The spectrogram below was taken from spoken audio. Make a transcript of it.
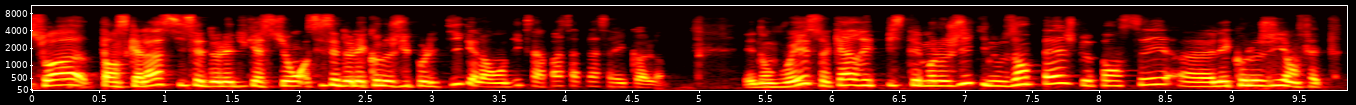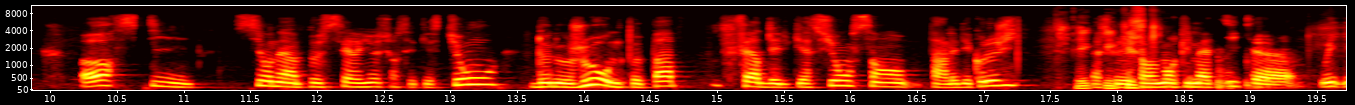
Soit, dans ce cas-là, si c'est de l'éducation, si c'est de l'écologie politique, alors on dit que ça n'a pas sa place à l'école. Et donc, vous voyez, ce cadre épistémologique qui nous empêche de penser euh, l'écologie, en fait. Or, si si on est un peu sérieux sur ces questions, de nos jours, on ne peut pas faire de l'éducation sans parler d'écologie. parce que les changements climatiques, euh, oui.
